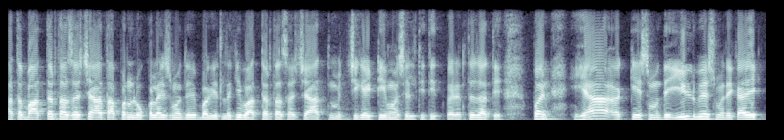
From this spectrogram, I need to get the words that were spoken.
आता बहात्तर तासाच्या आत आपण लोकलाईजमध्ये बघितलं की बहात्तर तासाच्या आत जी काही टीम असेल ती तिथपर्यंत जाते. पण ह्या केसमध्ये इल्ड बेसमध्ये काय एक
